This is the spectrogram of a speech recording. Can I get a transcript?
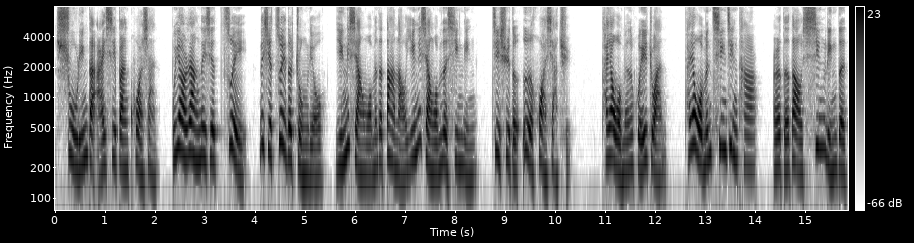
属灵的癌细胞扩散，不要让那些罪、那些罪的肿瘤影响我们的大脑，影响我们的心灵，继续的恶化下去。他要我们回转，他要我们亲近他，而得到心灵的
